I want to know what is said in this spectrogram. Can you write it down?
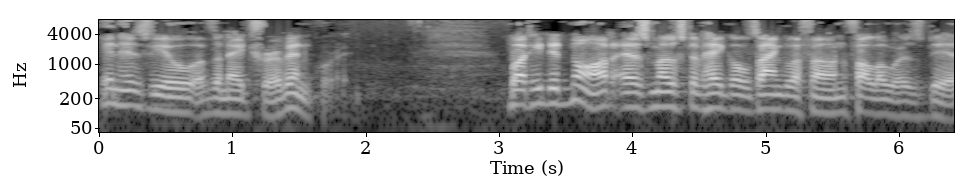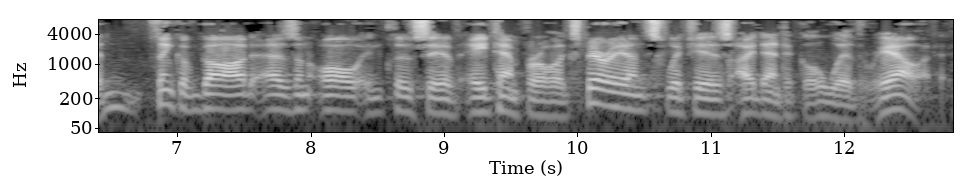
in his view of the nature of inquiry. But he did not, as most of Hegel's Anglophone followers did, think of God as an all-inclusive atemporal experience which is identical with reality.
